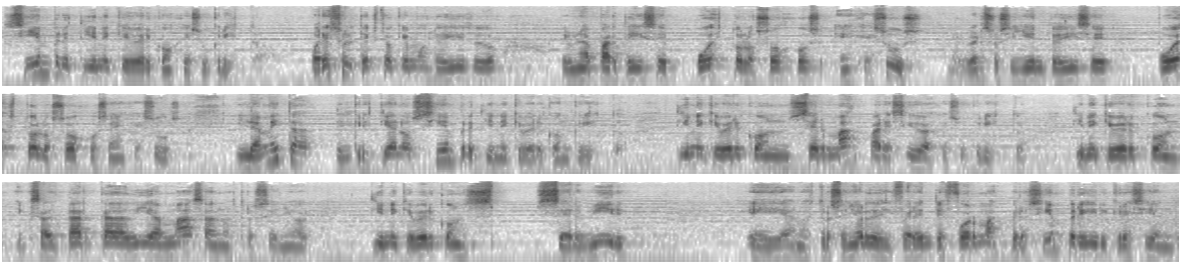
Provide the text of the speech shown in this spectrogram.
siempre tiene que ver con Jesucristo. Por eso el texto que hemos leído en una parte dice, puesto los ojos en Jesús. En el verso siguiente dice, puesto los ojos en Jesús. Y la meta del cristiano siempre tiene que ver con Cristo. Tiene que ver con ser más parecido a Jesucristo. Tiene que ver con exaltar cada día más a nuestro Señor. Tiene que ver con servir eh, a nuestro Señor de diferentes formas, pero siempre ir creciendo.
